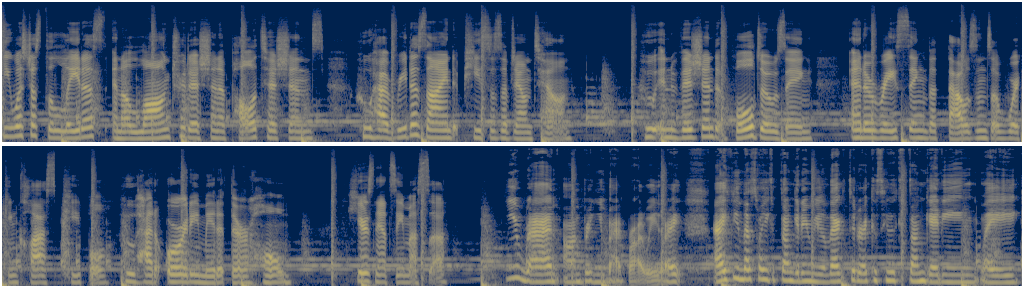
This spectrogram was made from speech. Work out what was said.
He was just the latest in a long tradition of politicians who have redesigned pieces of downtown, who envisioned bulldozing and erasing the thousands of working class people who had already made it their home. Here's Nancy Mesa. He ran on bringing back Broadway, right? I think that's why he kept on getting reelected, right? Because he kept on getting like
